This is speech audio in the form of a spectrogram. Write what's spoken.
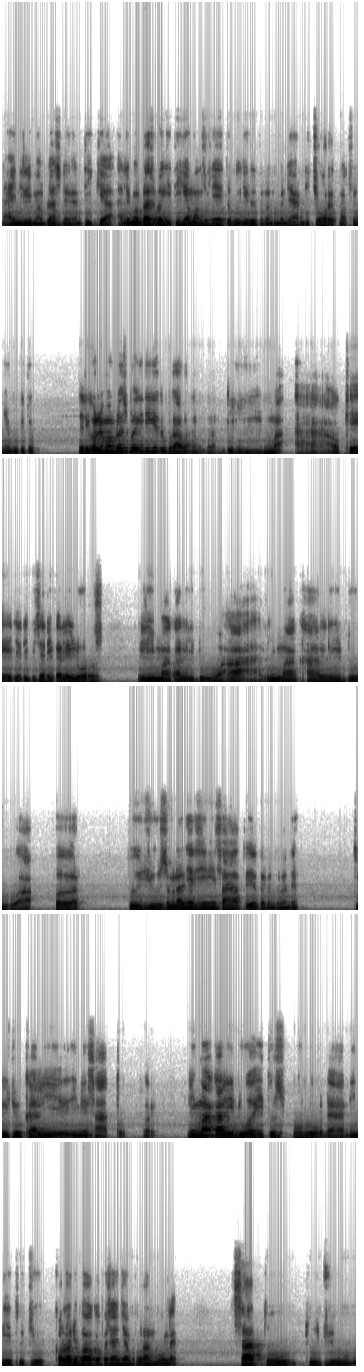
Nah ini 15 dengan 3 15 bagi 3 maksudnya itu begitu teman-teman. Yang dicoret maksudnya begitu jadi kalau 15 bagi 3 itu berapa teman-teman? 5. Ah, oke, okay. jadi bisa dikali lurus 5 kali 2, ah, 5 kali 2 per 7. Sebenarnya di sini 1 ya teman-teman ya. 7 kali ini 1. Sorry. 5 kali 2 itu 10 dan ini 7. Kalau dibawa ke pecahan campuran boleh. 1 7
